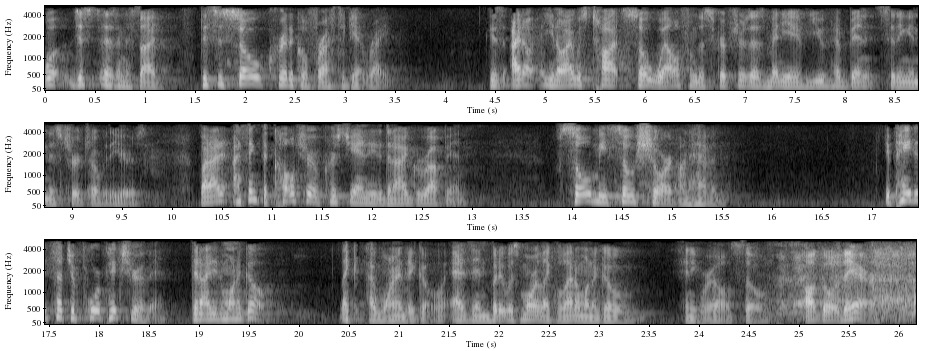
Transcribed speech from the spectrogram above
Well, just as an aside, this is so critical for us to get right. Because I don't, you know, I was taught so well from the scriptures, as many of you have been sitting in this church over the years. But I, I think the culture of Christianity that I grew up in sold me so short on heaven. It painted such a poor picture of it that I didn't want to go. Like, I wanted to go, as in, but it was more like, well, I don't want to go anywhere else, so I'll go there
